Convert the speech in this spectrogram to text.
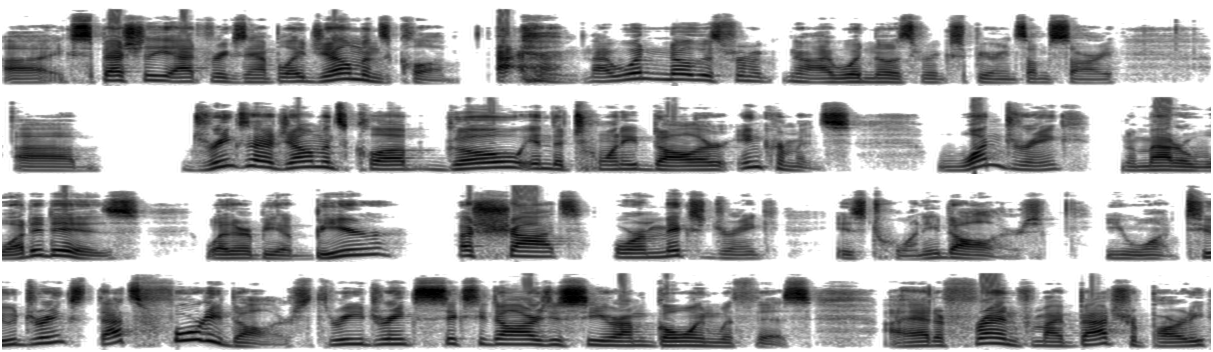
Uh, especially at, for example, a gentleman's club. I wouldn't know this from no, I wouldn't know this from experience. I'm sorry. Uh, drinks at a gentleman's club go in the twenty dollar increments. One drink, no matter what it is, whether it be a beer, a shot, or a mixed drink, is $20. You want two drinks? That's $40. Three drinks, $60. You see where I'm going with this. I had a friend from my bachelor party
